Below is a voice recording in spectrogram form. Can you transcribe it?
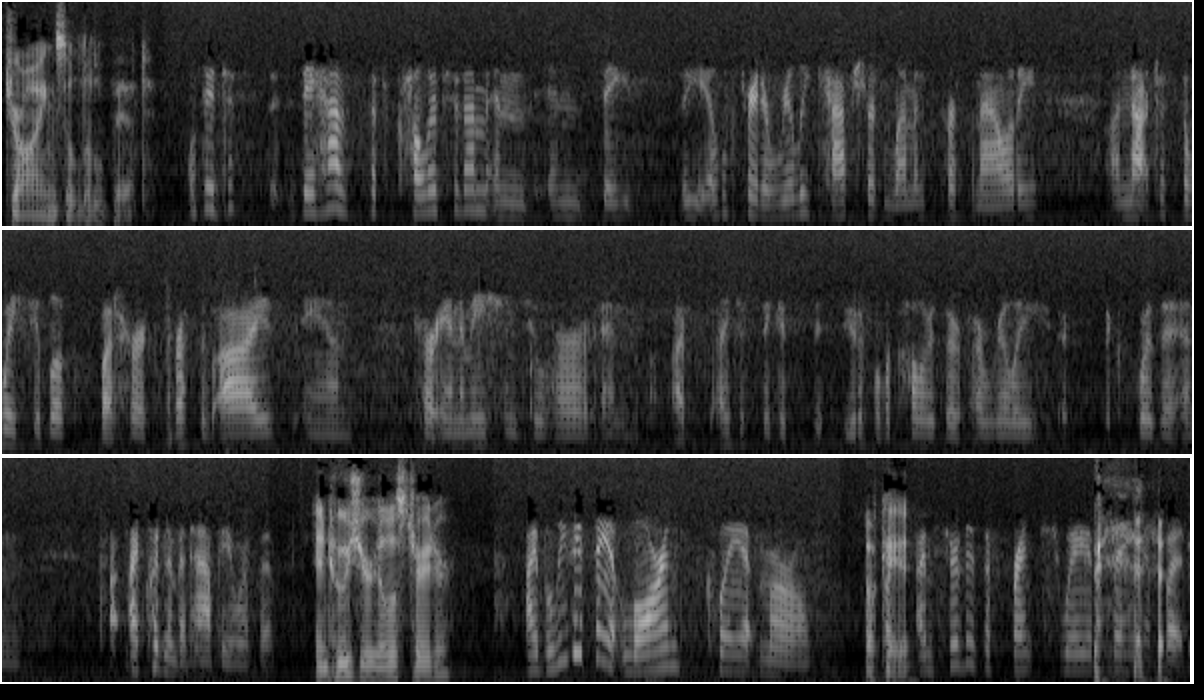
drawings a little bit? Well, they just they have such color to them, and and they the illustrator really captured Lemon's personality, uh, not just the way she looks, but her expressive eyes and her animation to her, and I I just think it's it's beautiful. The colors are, are really exquisite, and I, I couldn't have been happier with it. And who's your illustrator? I believe you say it Lawrence Clayette Merle. Okay. But I'm sure there's a French way of saying it, but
